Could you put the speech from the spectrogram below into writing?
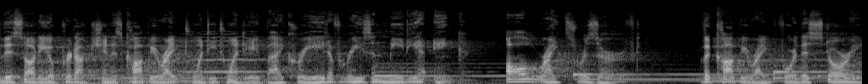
This audio production is copyright 2020 by Creative Reason Media Inc., all rights reserved. The copyright for this story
